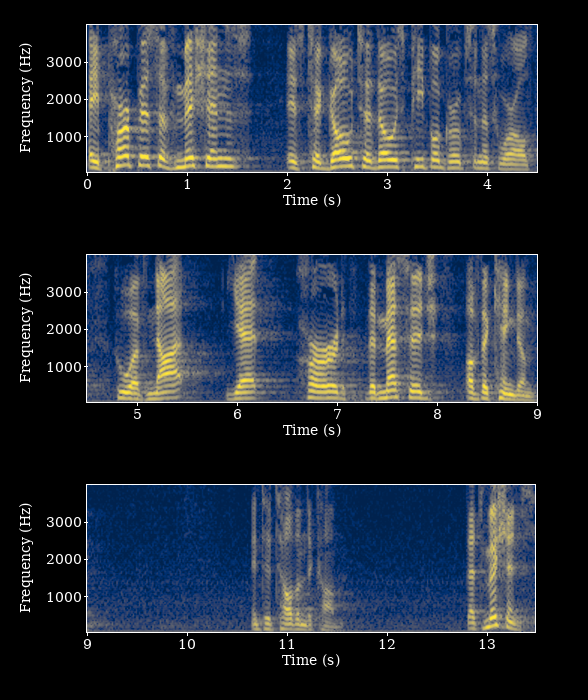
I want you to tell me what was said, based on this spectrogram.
A purpose of missions is to go to those people groups in this world who have not yet heard the message of the kingdom and to tell them to come. That's missions.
